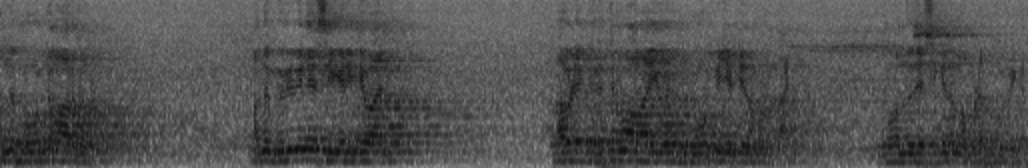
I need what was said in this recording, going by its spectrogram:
അന്ന് ബോട്ട് മാർഗം അന്ന് ഗുരുവിനെ സ്വീകരിക്കുവാൻ അവിടെ കൃത്രിമമായി ഒരു ബോട്ട് ചെട്ടി നമ്മളുണ്ടാക്കി നമ്മളെന്ന് ഉദ്ദേശിക്കുന്നത് നമ്മുടെ ഭൂമികൾ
